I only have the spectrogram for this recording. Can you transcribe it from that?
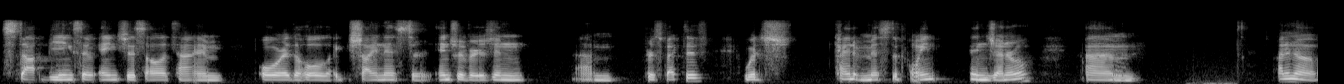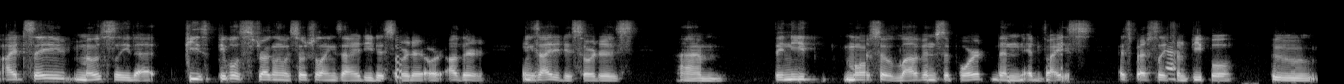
stop being so anxious all the time, or the whole like shyness or introversion um, perspective, which kind of missed the point in general. Um, I don't know. I'd say mostly that people struggling with social anxiety disorder or other anxiety disorders, um, they need more so love and support than advice, especially yeah. from people who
